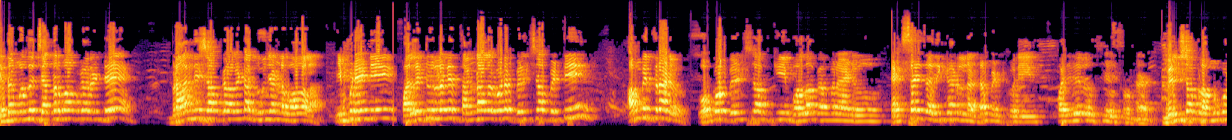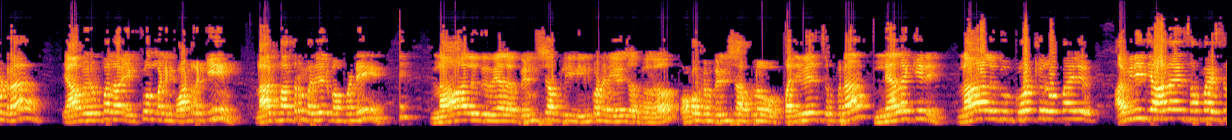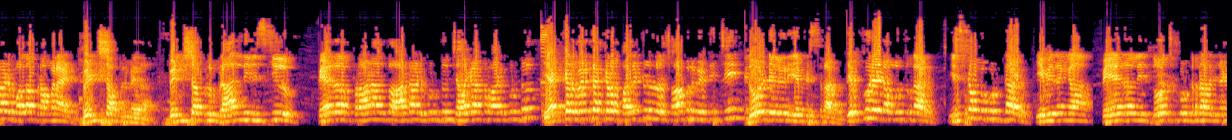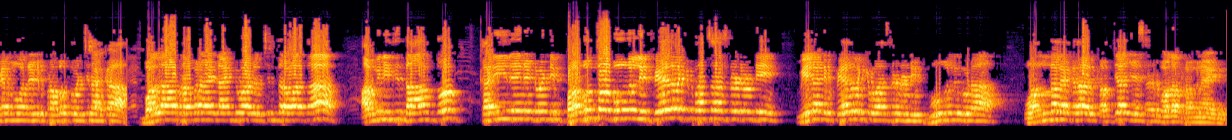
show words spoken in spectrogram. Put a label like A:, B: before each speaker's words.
A: ఇంతకుముందు చంద్రబాబు గారు అంటే బ్రాందీ షాప్ కావాలంటే ఆ నూజెండ్ల పోవాలా? ఇప్పుడేంటి? పల్లెటూరులోనే తండాలో కూడా బెల్ట్ షాప్ పెట్టి అమ్మిత్రాడు. ఒక్కో బెల్ట్ షాప్కి బొల్లా పెంపనాయుడు ఎక్సైజ్ అధికారులు అడ్డం పెట్టుకొని పదివేలు వసూలు చేసుకుంటాడు. బెల్ట్ షాప్లో అమ్ముకుంటారా యాభై రూపాయల ఎక్కువ అమ్మండి క్వార్టర్కి నాకు మాత్రం పదివేలు పంపండి. నాలుగు వేల బెల్ట్ షాపులు ఈ వినుకొండ నియోజకవర్గంలో. ఒక్కొక్క బెల్ట్ షాప్లో పదివేలు చొప్పున నెలకి నాలుగు కోట్ల రూపాయలు అవినీతి ఆదాయం సంపాదిస్తున్నాడు బొల్లా బ్రహ్మనాయుడు. బెల్ట్ షాపుల మీద. బెల్ట్ షాపులు బ్రాందీ విస్కీలు పేదల ప్రాణాలతో ఆట ఆడుకుంటూ ఆడుకుంటూ ఎక్కడ పడితే అక్కడ పల్లెటూరులో షాపులు పెట్టించి డోర్ డెలివరీ చేపిస్తున్నారు. ఎక్కువ రేట్ అమ్ముతున్నారు. ఇసుక అమ్ముకుంటున్నారు. ఈ విధంగా పేదల్ని దోచుకుంటున్నారు జగన్మోహన్ రెడ్డి ప్రభుత్వం వచ్చినాక. బొల్లా బ్రహ్మనాయుడు లాంటి వాళ్ళు వచ్చిన తర్వాత అవినీతి దాంతో ఖరీదైనటువంటి ప్రభుత్వ భూముల్ని పేదలకి పంచాల్సినటువంటి మీలాంటి పేదలకి ఇవ్వాల్సినటువంటి భూముల్ని కూడా వందల ఎకరాలు కబ్జా చేశాడు బొల్లా బ్రహ్మనాయుడు.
